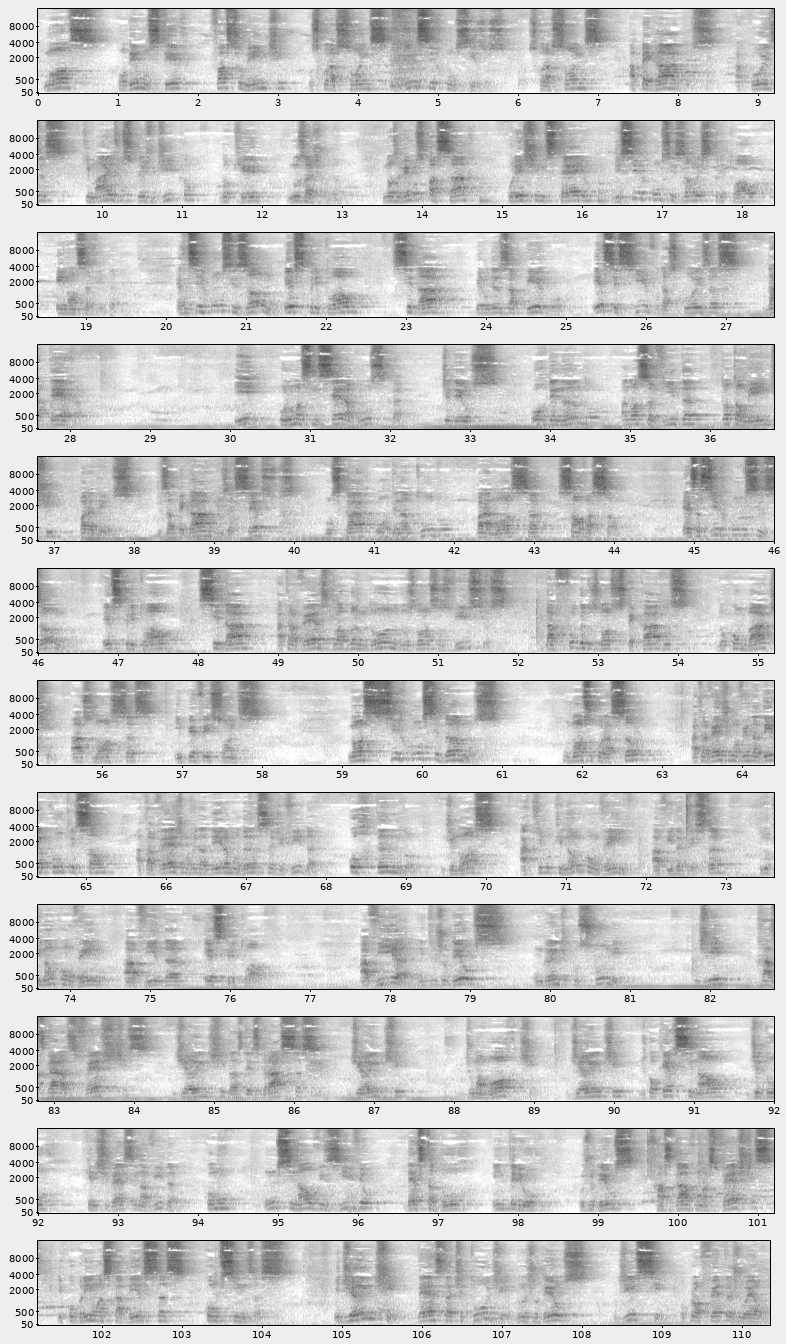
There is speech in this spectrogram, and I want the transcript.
Nós podemos ter facilmente os corações incircuncisos, os corações apegados a coisas que mais nos prejudicam do que nos ajudam. Nós devemos passar por este mistério de circuncisão espiritual em nossa vida. Essa circuncisão espiritual se dá pelo desapego excessivo das coisas da terra e por uma sincera busca de Deus, ordenando a nossa vida totalmente para Deus. Desapegar dos excessos, buscar ordenar tudo para a nossa salvação. Essa circuncisão espiritual se dá através do abandono dos nossos vícios, da fuga dos nossos pecados, do combate às nossas imperfeições. Nós circuncidamos o nosso coração através de uma verdadeira contrição, através de uma verdadeira mudança de vida, cortando de nós aquilo que não convém à vida cristã, aquilo que não convém à vida espiritual. Havia entre judeus um grande costume de rasgar as vestes diante das desgraças, diante de uma morte, diante de qualquer sinal de dor que eles tivessem na vida, como um sinal visível desta dor interior. Os judeus rasgavam as vestes e cobriam as cabeças com cinzas. E diante desta atitude dos judeus, disse o profeta Joel:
